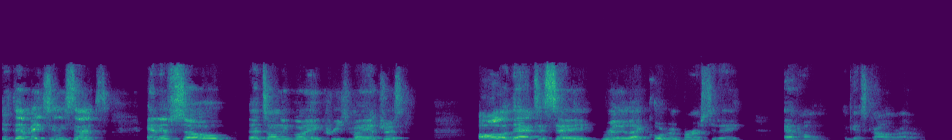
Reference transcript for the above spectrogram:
if that makes any sense. And if so, that's only going to increase my interest. All of that to say, really like Corbin Burnes today at home against Colorado.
